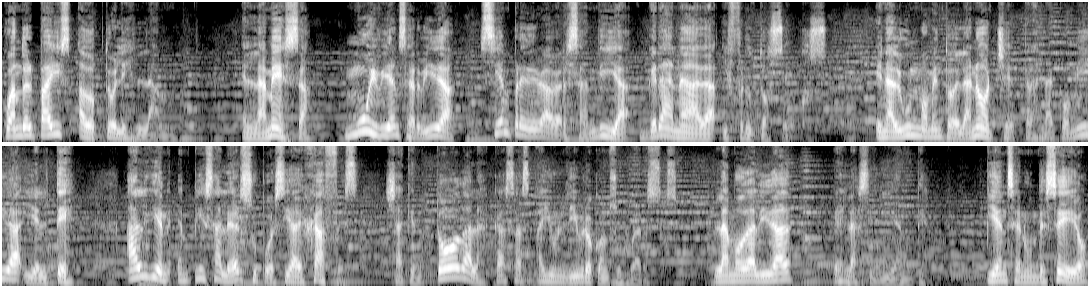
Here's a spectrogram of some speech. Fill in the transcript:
cuando el país adoptó el Islam. En la mesa, muy bien servida, siempre debe haber sandía, granada y frutos secos. En algún momento de la noche, tras la comida y el té, alguien empieza a leer su poesía de Jafes, ya que en todas las casas hay un libro con sus versos. La modalidad es la siguiente. Piensa en un deseo,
